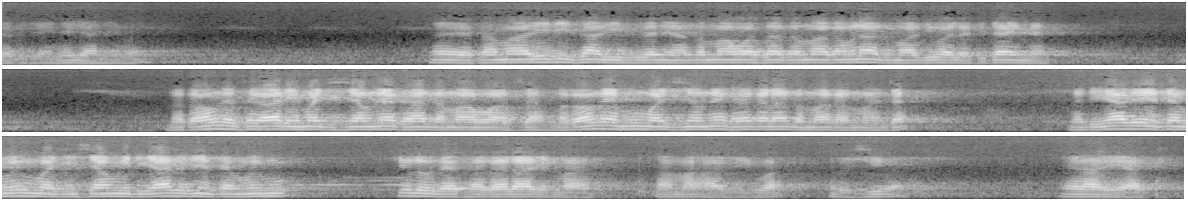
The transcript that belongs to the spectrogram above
တော့ဒီတိုင်းနဲ့ရနေပါအဲသမာဓိဋ္ဌိစသည်ဆိုတဲ့နေရာသမာဝါစာသမာကမ္မနာသမာဓိဝါလည်းဒီတိုင်းပဲမကောင်းတဲ့စကားတွေမှကြည်ဆောင်တဲ့အခါသမာဝါစာမကောင်းတဲ့မှုမှကြည်ဆောင်တဲ့အခါကလည်းသမာကမ္မန္တမတရားတဲ့တမွေးမှုမှကြည်ဆောင်ပြီးတရားတဲ့ဖြင့်တမွေးမှုပြုလုပ်တဲ့အခါကာလတွေမှာသမာအာဇီဝလို့ရှိပါအဲဒါတွေ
